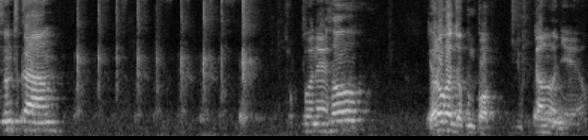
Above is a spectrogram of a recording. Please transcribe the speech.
순특강 적분에서 여러 가지 적분법 6단원이에요.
